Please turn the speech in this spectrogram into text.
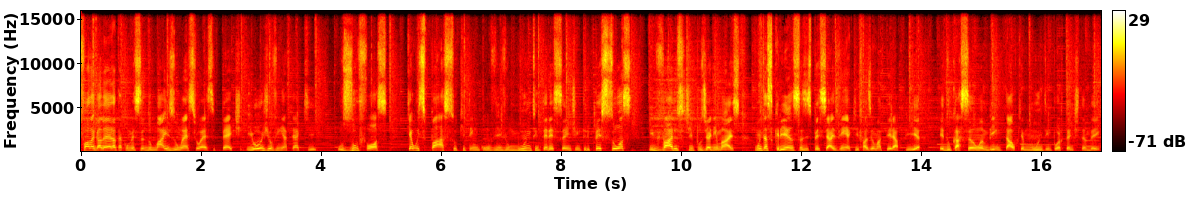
Fala galera, tá começando mais um SOS Pet e hoje eu vim até aqui, o Zulfoz, que é um espaço que tem um convívio muito interessante entre pessoas e vários tipos de animais. Muitas crianças especiais vêm aqui fazer uma terapia, educação ambiental, que é muito importante também.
